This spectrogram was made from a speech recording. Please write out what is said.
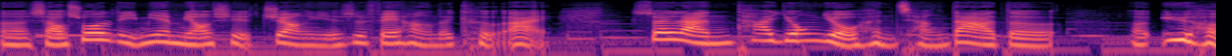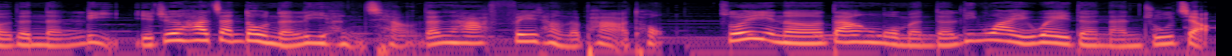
呃，小说里面描写 John 也是非常的可爱，虽然他拥有很强大的。呃，愈合的能力，也就是他战斗能力很强，但是他非常的怕痛。所以呢，当我们的另外一位的男主角，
